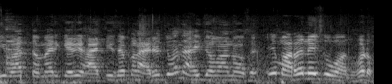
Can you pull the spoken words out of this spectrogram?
એ વાત તમારી કેવી સાચી છે પણ હારે જો ને આવી જવાનો છે. એ મારે નહીં જોવાનું હડો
